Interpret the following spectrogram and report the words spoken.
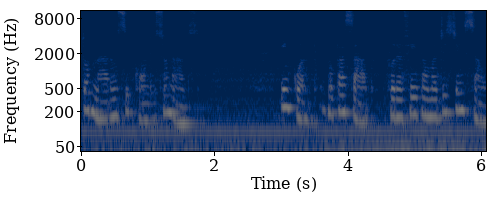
tornaram-se condicionados. Enquanto, no passado, fora feita uma distinção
